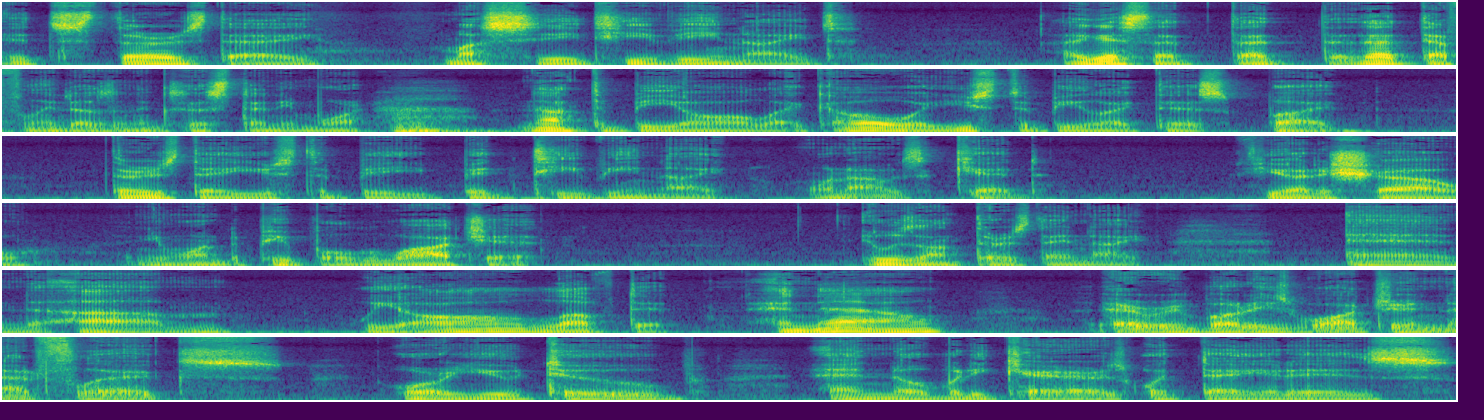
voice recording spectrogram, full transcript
it's Thursday, must see TV night. I guess that, that that definitely doesn't exist anymore. Not to be all like, oh, it used to be like this, but Thursday used to be big TV night when I was a kid. If you had a show and you wanted people to watch it, it was on Thursday night. And um, we all loved it. And now everybody's watching Netflix or YouTube and nobody cares what day it is.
